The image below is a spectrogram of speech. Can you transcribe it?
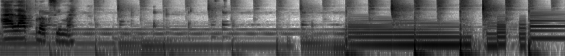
a la próxima. Thank you.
